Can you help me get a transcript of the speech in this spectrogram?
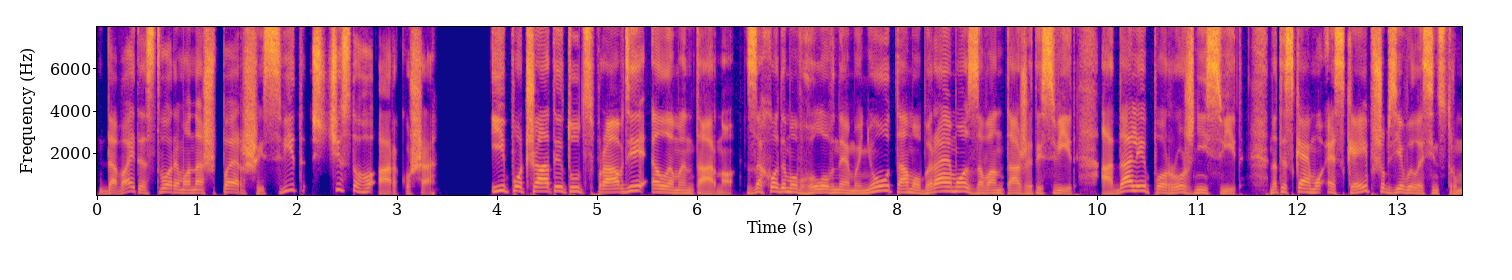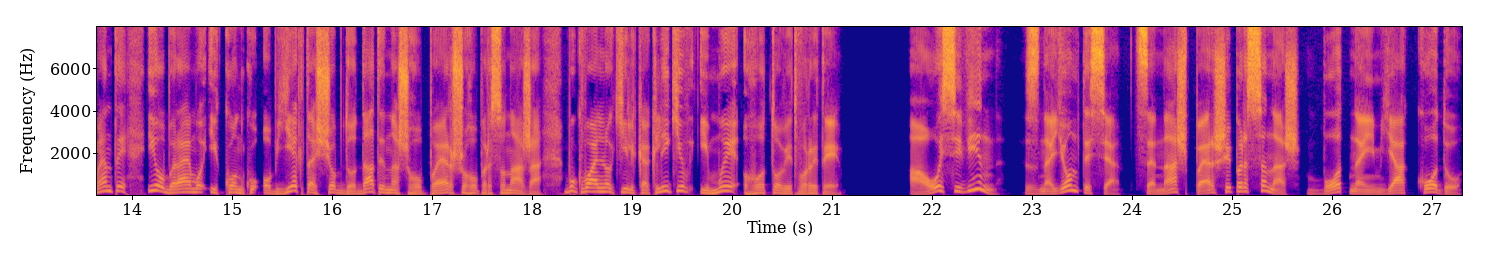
Давайте створимо наш перший світ з чистого аркуша. І почати тут справді елементарно. Заходимо в головне меню, там обираємо завантажити світ, а далі порожній світ. Натискаємо Escape, щоб з'явились інструменти, і обираємо іконку об'єкта, щоб додати нашого першого персонажа. Буквально кілька кліків, і ми готові творити. А ось і він. Знайомтеся, це наш перший персонаж, бот на ім'я Коду.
